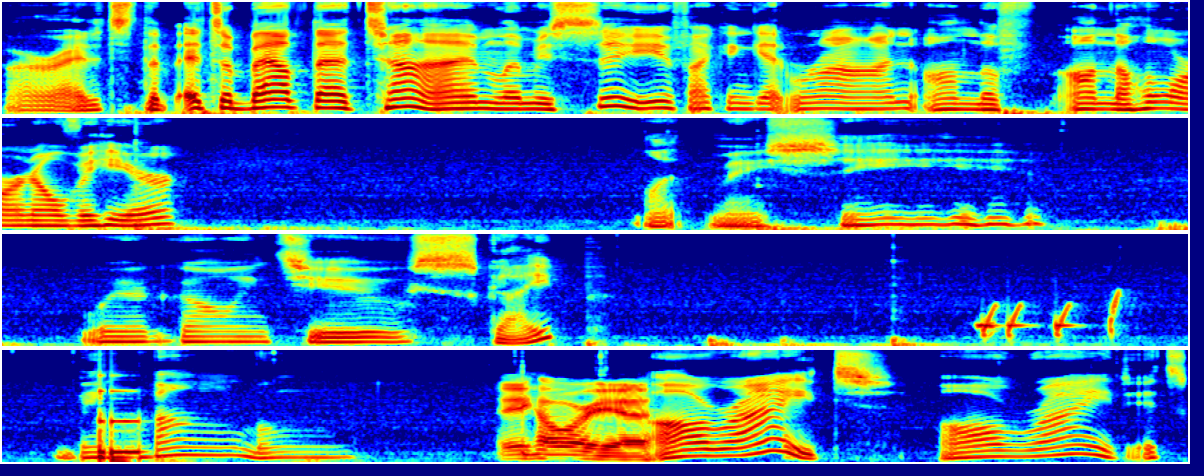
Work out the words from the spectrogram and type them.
All right, it's the it's about that time. Let me see if I can get Ron on the on the horn over here. Let me see. We're going to Skype. Bing bong boom. Hey, how are you? All right. All right. It's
